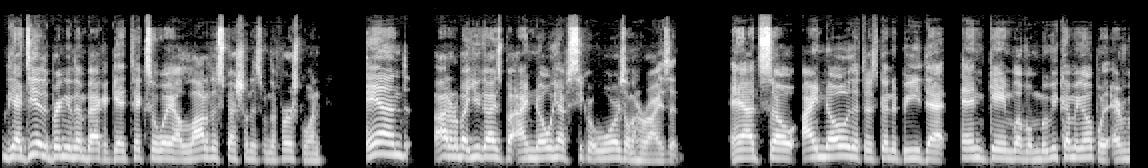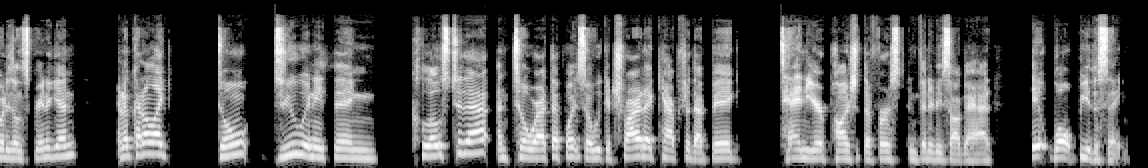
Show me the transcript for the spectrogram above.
the idea of bringing them back again takes away a lot of the specialness from the first one. And I don't know about you guys, but I know we have Secret Wars on the horizon. And so I know that there's going to be that end game level movie coming up where everybody's on screen again. And I'm kind of like, don't do anything close to that until we're at that point. So we could try to capture that big 10 year punch that the first Infinity Saga had. It won't be the same,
